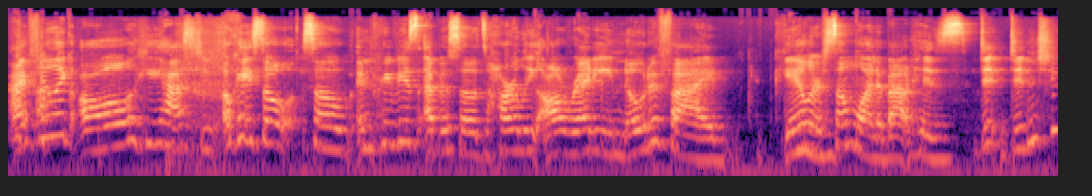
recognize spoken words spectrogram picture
I feel like all he has to. Okay, so so in previous episodes, Harley already notified Gail or someone about his. Did, didn't she,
